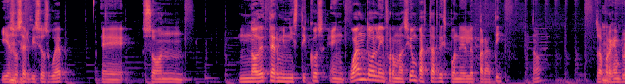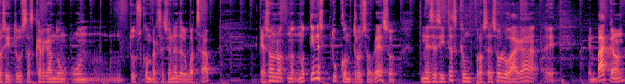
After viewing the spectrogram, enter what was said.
Y esos servicios web eh, son no determinísticos en cuándo la información va a estar disponible para ti, ¿no? O sea, por ejemplo, si tú estás cargando un- un- tus conversaciones del WhatsApp, eso no, no- no tienes tu control sobre eso. Necesitas que un proceso lo haga eh, en background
